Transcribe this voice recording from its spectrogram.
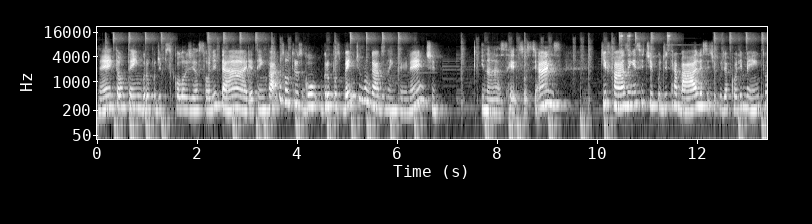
Né? Então tem grupo de psicologia solidária, tem vários outros grupos bem divulgados na internet e nas redes sociais que fazem esse tipo de trabalho, esse tipo de acolhimento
